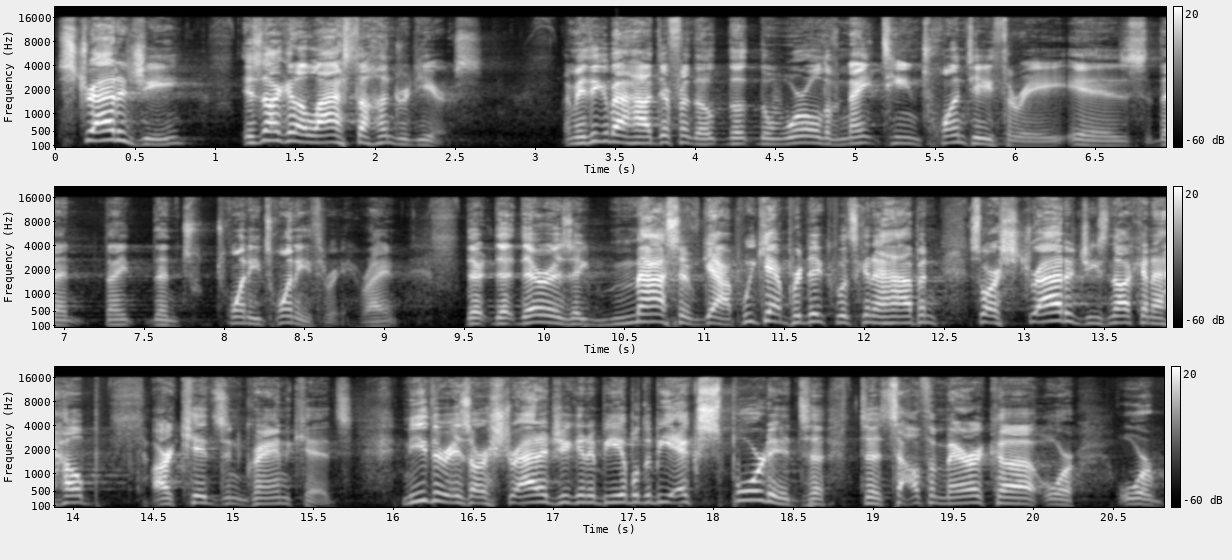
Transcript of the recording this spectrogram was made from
strategy is not going to last 100 years. I mean, think about how different the, the, the, world of 1923 is than, than 2023, right? There, there is a massive gap. We can't predict what's going to happen, so our strategy is not going to help our kids and grandkids. Neither is our strategy going to be able to be exported to, to South America or, or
